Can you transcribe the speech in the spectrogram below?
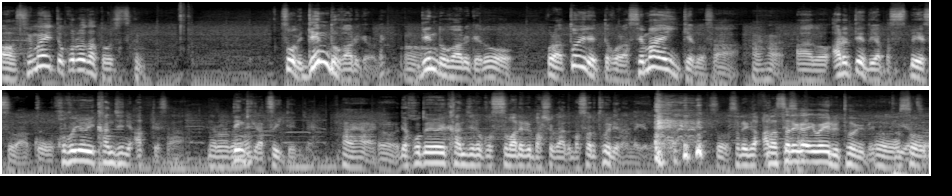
ら？あ狭いところだと落ち着くのそうね、限度があるけどね。うん限度があるけど、ほら、トイレってほら、狭いけどさ、はいはいあの、ある程度やっぱスペースは、こう、程よい感じにあってさ、なるほど、ね、電気がついてんじはいはい、ゃん。うん。で、程よい感じのこう、座れる場所があって、まあ、それトイレなんだけど。そう、それがあってさ。まあそれがいわゆるトイレっていううん、やつそう。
